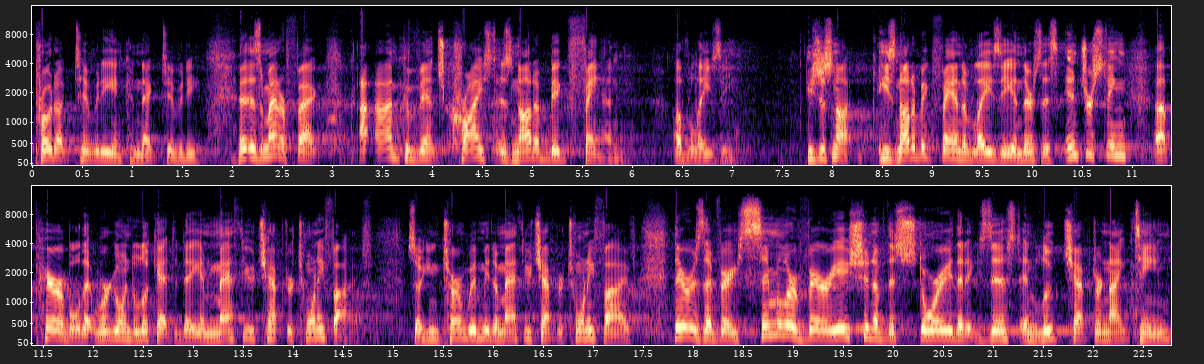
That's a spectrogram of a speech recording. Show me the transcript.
productivity, and connectivity. As a matter of fact, I, I'm convinced Christ is not a big fan of lazy. He's just not. He's not a big fan of lazy. And there's this interesting uh, parable that we're going to look at today in Matthew chapter 25. So you can turn with me to Matthew chapter 25. There is a very similar variation of this story that exists in Luke chapter 19.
